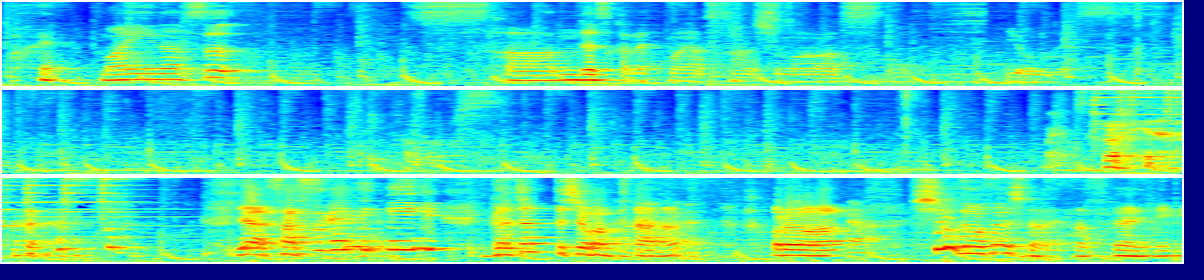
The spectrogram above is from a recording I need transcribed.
マイナス3ですかね。マイナス3します。4です。はい頼みます。う参りましょういやさすがにガチャってしまった。これは。白出ませんでしたねさすがに。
